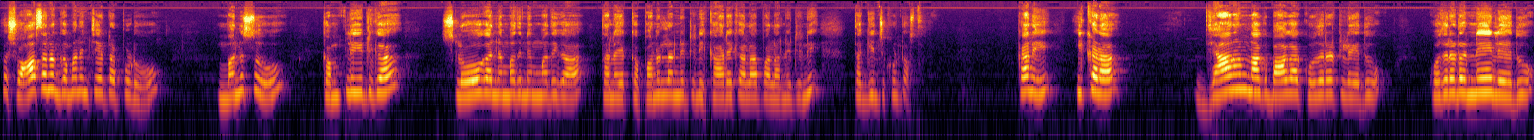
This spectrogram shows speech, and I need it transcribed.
సో శ్వాసను గమనించేటప్పుడు మనసు కంప్లీట్గా స్లోగా నెమ్మది నెమ్మదిగా తన యొక్క పనులన్నిటినీ కార్యకలాపాలన్నిటినీ తగ్గించుకుంటూ వస్తుంది. కానీ ఇక్కడ ధ్యానం నాకు బాగా కుదరట్లేదు కుదరడనే లేదు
